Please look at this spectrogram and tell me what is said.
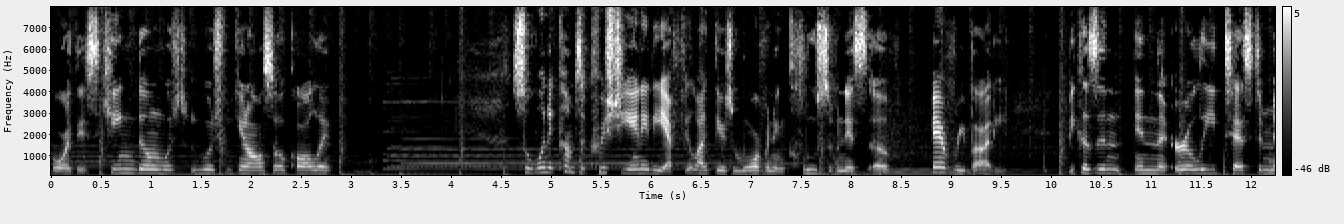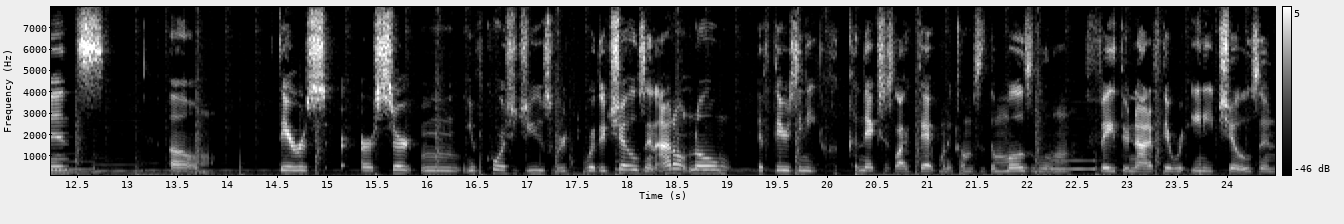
or this kingdom, which, which we can also call it. So when it comes to Christianity, I feel like there's more of an inclusiveness of everybody. Because in, in the early testaments, um, there's are certain of course jews were, were the chosen i don't know if there's any connections like that when it comes to the muslim faith or not if there were any chosen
